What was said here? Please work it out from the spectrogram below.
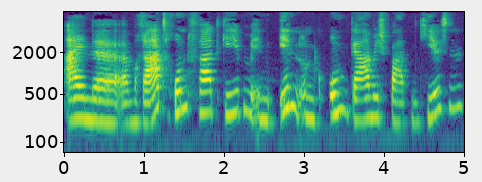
eine ähm, Radrundfahrt geben in, in und um Garmisch-Partenkirchen.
